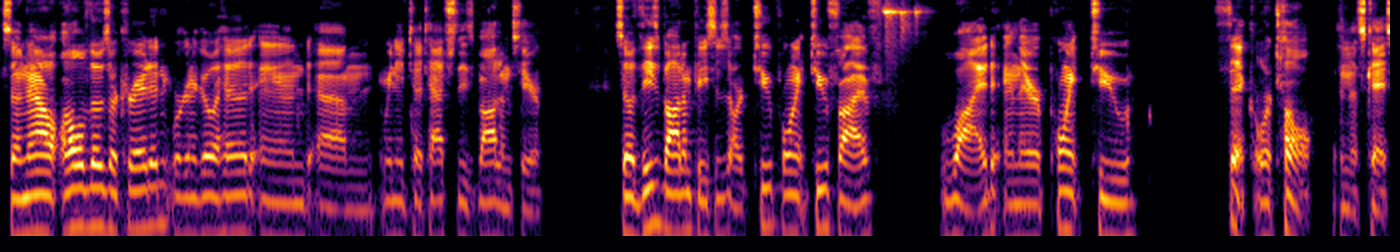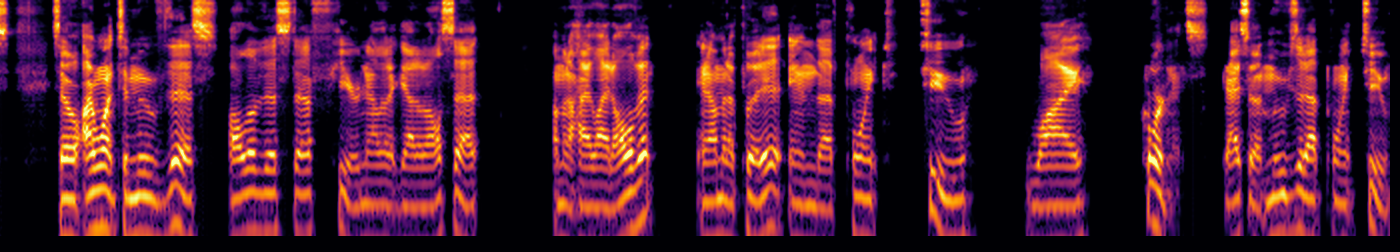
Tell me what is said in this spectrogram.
so now all of those are created. We're going to go ahead and um, we need to attach these bottoms here. So these bottom pieces are 2.25 wide and they're 0.2 thick or tall in this case. So I want to move this, all of this stuff here, now that I got it all set. I'm going to highlight all of it and I'm going to put it in the 0.2 y coordinates. Okay, so it moves it up 0.2.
